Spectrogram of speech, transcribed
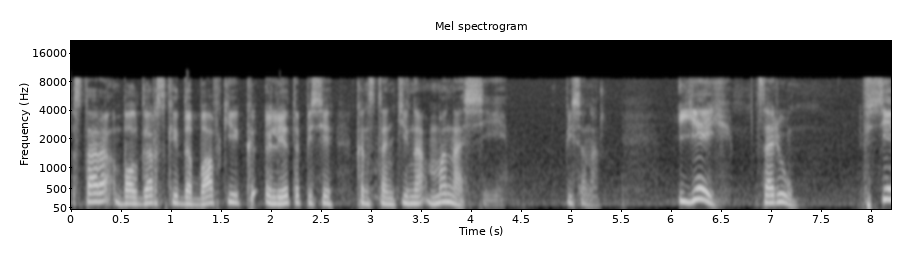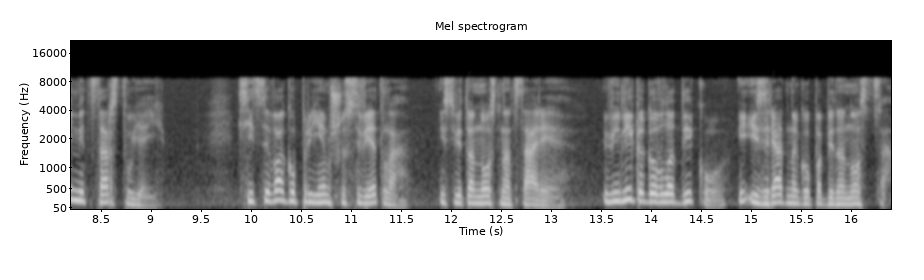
староболгарской добавки к летописи Константина Манассии. Писано. «Ей, царю, всеми царствуяй, сицеваго приемшу светла и светоносно царе, великого владыку и изрядного победоносца,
